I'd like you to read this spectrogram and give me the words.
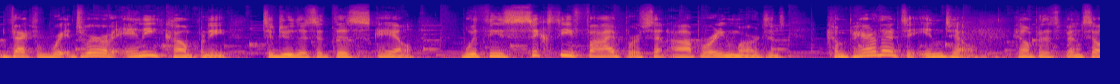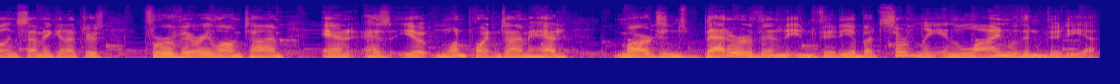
In fact, it's rare of any company to do this at this scale. With these 65% operating margins, compare that to Intel, a company that's been selling semiconductors for a very long time and has you know, at one point in time had margins better than Nvidia, but certainly in line with Nvidia.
